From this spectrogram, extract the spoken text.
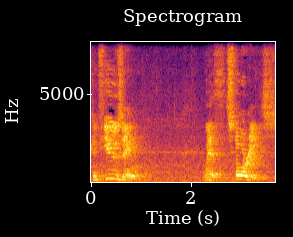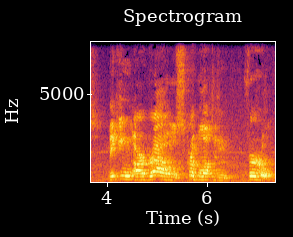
confusing with stories, making our brows crumple up and furrow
